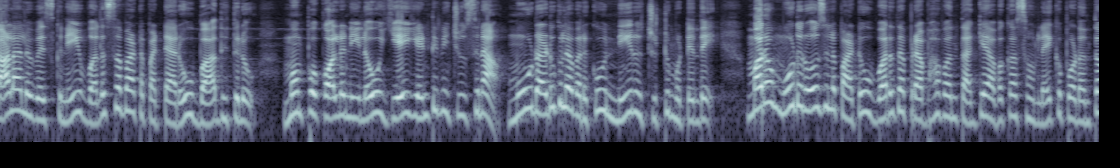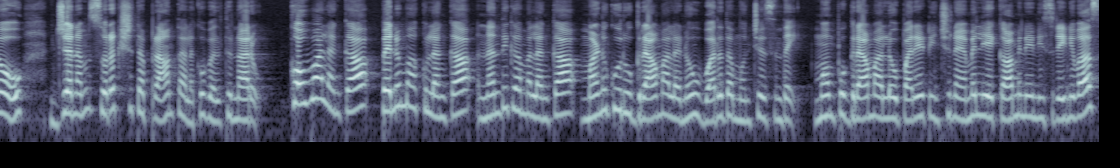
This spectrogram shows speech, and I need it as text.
తాళాలు వేసుకుని వలసబాట పట్టారు బాధితులు. ముంపు కాలనీలో ఏ ఎంటిని చూసినా మూడడుగుల వరకు నీరు చుట్టుముట్టింది. మరో మూడు రోజుల పాటు వరద ప్రభావం తగ్గే అవకాశం లేకపోవడంతో జనం సురక్షిత ప్రాంతాలకు వెళ్తున్నారు. కొవ్వాలంక పెనుమాకులంక నందిగమలంక మణుగూరు గ్రామాలను వరద ముంచేసింది. ముంపు గ్రామాల్లో పర్యటించిన ఎమ్మెల్యే కామినేని శ్రీనివాస్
